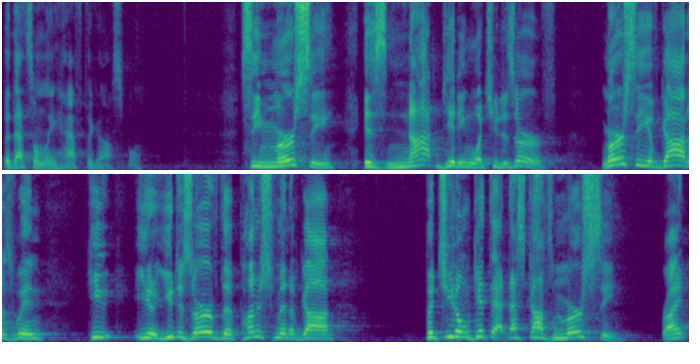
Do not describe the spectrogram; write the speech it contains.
but that's only half the gospel. See, mercy is not getting what you deserve. Mercy of God is when he, you, know, you deserve the punishment of God, but you don't get that. That's God's mercy, right?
